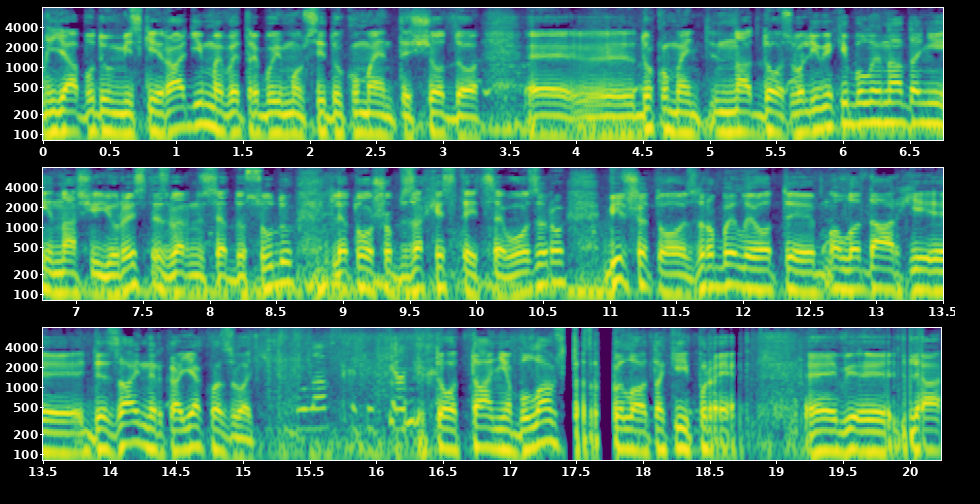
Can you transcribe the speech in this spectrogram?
Я буду в міській раді. Ми витребуємо всі документи щодо е, документів на дозволів, які були надані. І наші юристи звернуться до суду для того, щоб захистити це озеро. Більше того, зробили от е, молода архі... е, дизайнерка. Як вас звати? Булавська Тетяна. То Таня Булавська зробила такий проект е, е, для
